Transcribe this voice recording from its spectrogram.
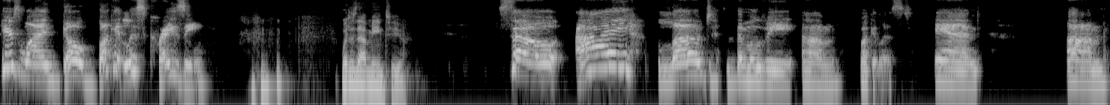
Here's one go bucket list crazy. what does that mean to you? So I loved the movie um, Bucket List, and um,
